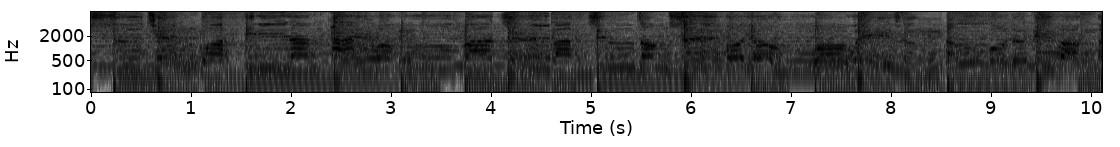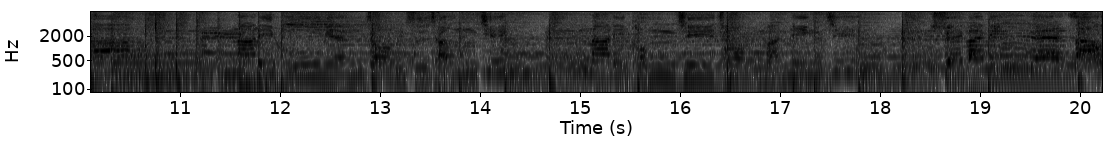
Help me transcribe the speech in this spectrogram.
丝牵挂依然爱我无法自拔？心中是否有我未曾到？过的地曾经那里空气充满宁静？雪白明月照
